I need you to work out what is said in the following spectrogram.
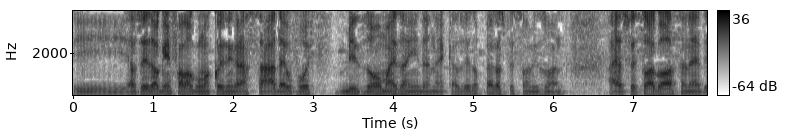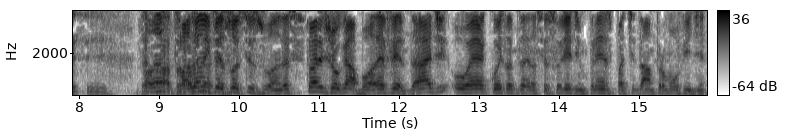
E às vezes alguém fala alguma coisa engraçada, eu vou e me zoo mais ainda, né? Que às vezes eu pego as pessoas me zoando. Aí as pessoas gostam, né, desse, dessa Falando, falando em pessoas te zoando, essa história de jogar bola é verdade ou é coisa da assessoria de imprensa para te dar uma promovidinha?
